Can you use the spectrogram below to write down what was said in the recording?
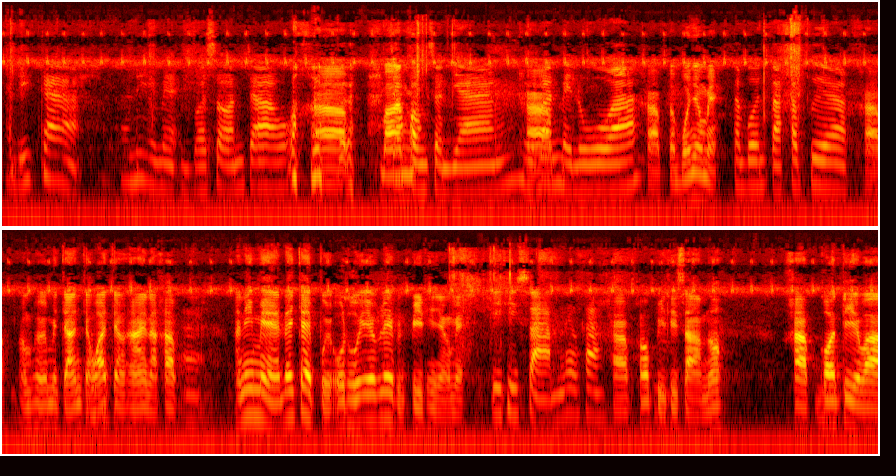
สวัสดีค่ะอันนี้แม่บอสอนเจ้าครับบ้านเจ้าของสวนยางหครัมู่บบ้านเมลัวครับตำบลยังแม่ตำบลตาข้าวเปลือกครับอำเภอแม่จันจังหวัดเชียงรายนะครับอ่าอันนี้แม่ได้ใจปุ๋ยโอทูเอเวอเรสต์เป็นปีที่ยังแม่ปีที่สามแล้วค่ะครับเข้าปีที่สามเนาะครับก่อนที่ว่า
